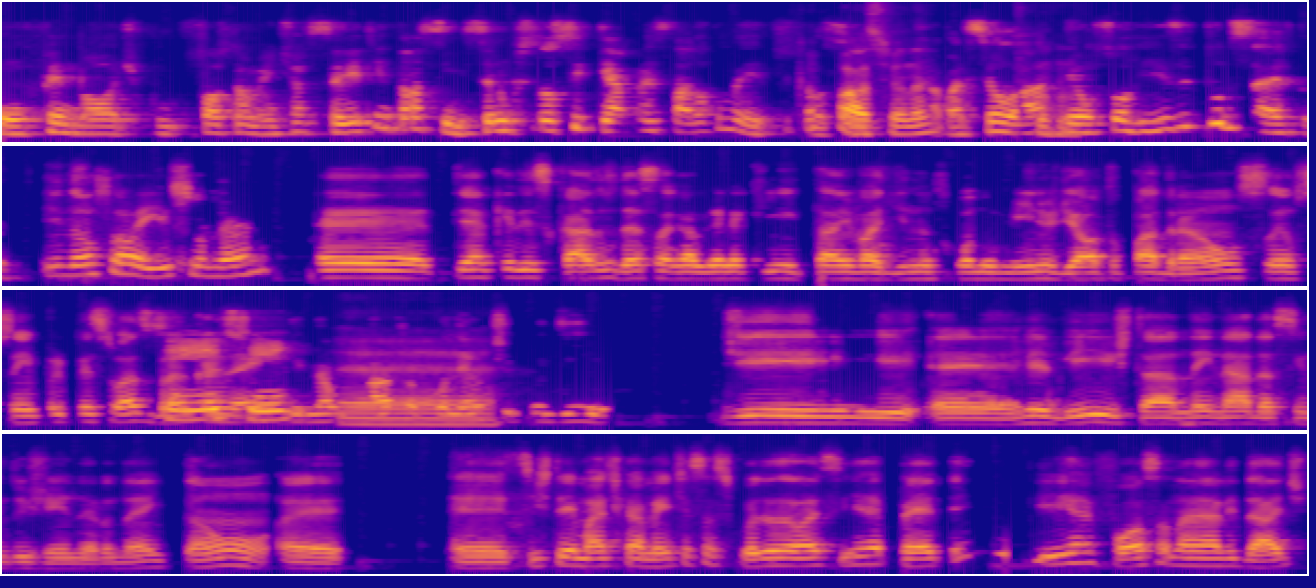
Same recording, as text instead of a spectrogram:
com um fenótipo socialmente aceito, então assim, você não precisou sequer apresentar documentos. Fica fácil, né? Apareceu lá, deu um sorriso e tudo certo. E não só isso, né? É, tem aqueles casos dessa galera que está invadindo os condomínios de alto padrão, são sempre pessoas brancas, sim, né? Que não é... passam por nenhum tipo de, de é, revista, nem nada assim do gênero, né? Então, é, é sistematicamente essas coisas elas se repetem e reforçam na realidade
